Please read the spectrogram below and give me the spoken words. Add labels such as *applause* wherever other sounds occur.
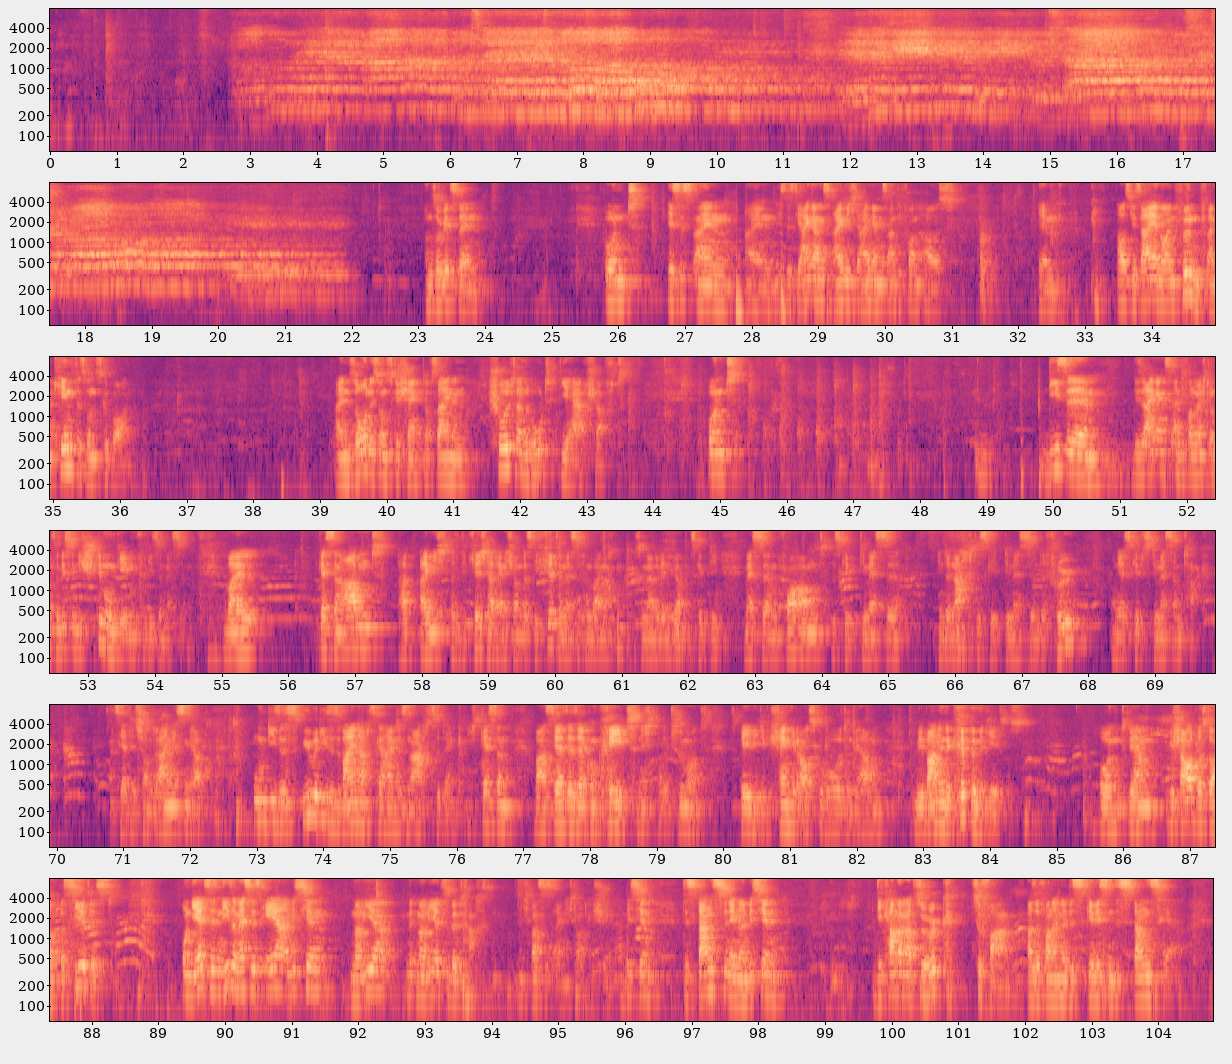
Und so geht es dahin. Und es ist, ein, ein, es ist die Eingangs, eigentlich die Eingangsantiphon aus, ähm, aus Jesaja 9,5. Ein Kind ist uns geboren. Ein Sohn ist uns geschenkt. Auf seinen Schultern ruht die Herrschaft. Und diese, diese Eingangsantiphon möchte uns ein bisschen die Stimmung geben für diese Messe. Weil gestern Abend hat eigentlich, also die Kirche hat eigentlich schon, das ist die vierte Messe von Weihnachten, so mehr oder weniger. Es gibt die Messe am Vorabend, es gibt die Messe in der Nacht, es gibt die Messe in der Früh und jetzt gibt es die Messe am Tag. Sie hat jetzt schon drei Messen gehabt, um dieses, über dieses Weihnachtsgeheimnis nachzudenken. Nicht? Gestern war es sehr, sehr, sehr konkret. Nicht? Also Timo hat das Baby die Geschenke rausgeholt und wir, haben, wir waren in der Krippe mit Jesus. Und wir haben geschaut, was dort passiert ist. Und jetzt in dieser Messe ist eher ein bisschen Maria, mit Maria zu betrachten. Nicht, was ist eigentlich dort geschehen? Ein bisschen Distanz zu nehmen, ein bisschen die Kamera zurückzufahren, also von einer gewissen Distanz her.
